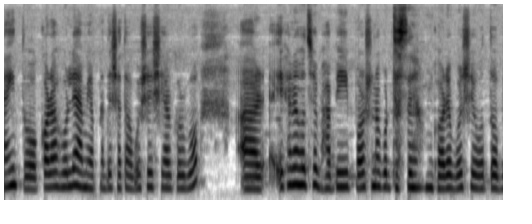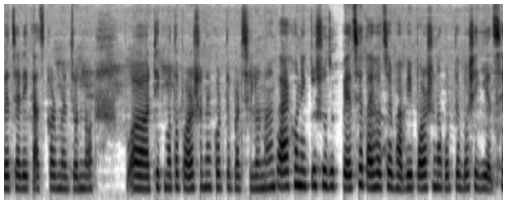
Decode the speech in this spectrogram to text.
নাই। তো করা হলে আমি আপনাদের সাথে অবশ্যই শেয়ার করব। আর এখানে হচ্ছে ভাবি পড়াশোনা করতেছে ঘরে বসে, ও তো বেচারি কাজকর্মের জন্য ঠিক মতো পড়াশোনা করতে পারছিল না। তো এখন একটু সুযোগ পেয়েছে, তাই হচ্ছে ভাবি পড়াশোনা করতে বসে গিয়েছে।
